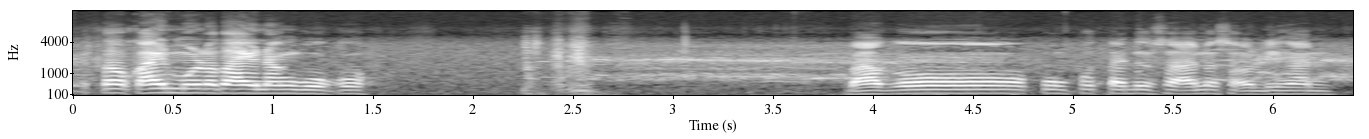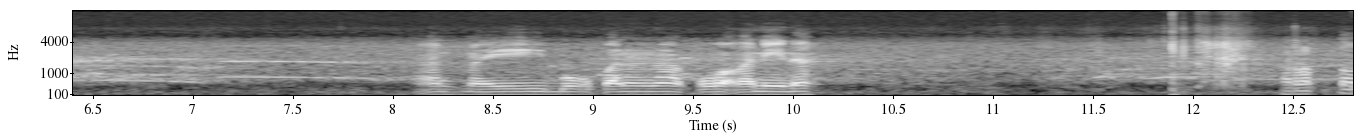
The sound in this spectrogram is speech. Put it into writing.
Ito, kain muna tayo ng buko. Bago pupunta doon sa ano sa ulingan. Yan, may buko pa na nakuha kanina. Harap to.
